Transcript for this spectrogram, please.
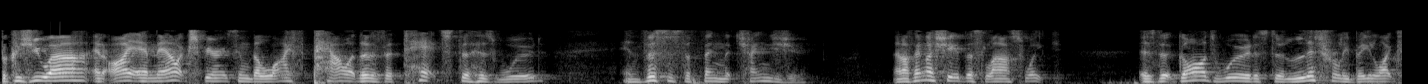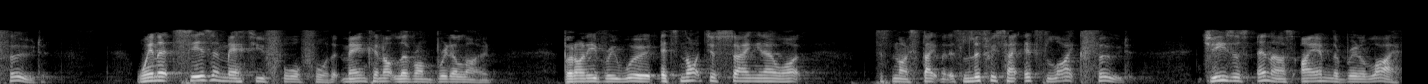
Because you are and I am now experiencing the life power that is attached to His Word. And this is the thing that changes you. And I think I shared this last week. Is that God's Word is to literally be like food. When it says in Matthew 4 4 that man cannot live on bread alone, but on every word, it's not just saying, you know what, just a nice statement. It's literally saying it's like food. Jesus in us, I am the bread of life.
